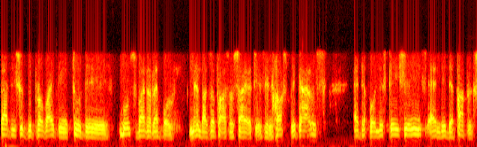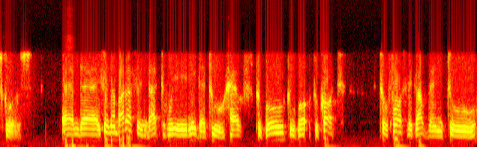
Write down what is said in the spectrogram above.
that we should be providing to the most vulnerable members of our societies in hospitals, at the police stations, and in the public schools. And uh, it's embarrassing that we needed to have to go to go to court to force the government to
